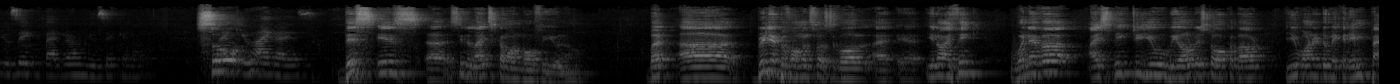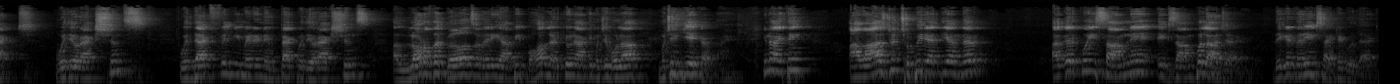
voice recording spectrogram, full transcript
music, background music, and all. So Thank you. Hi, guys. this is uh, see the lights come on more for you now, but uh, brilliant performance first of all. Uh, uh, you know I think whenever I speak to you, we always talk about you wanted to make an impact with your actions. With that film, you made an impact with your actions. A lot of the girls are very happy. बहुत लड़कियों ने आके मुझे बोला मुझे ये करना है. You know I think आवाज़ जो छुपी रहती है अंदर अगर कोई सामने एग्ज़ाम्पल आ जाए they get very excited with that.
